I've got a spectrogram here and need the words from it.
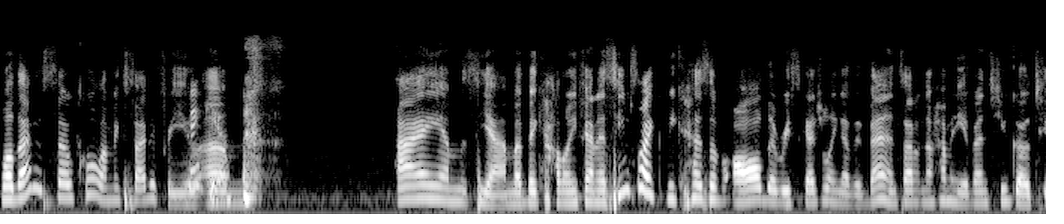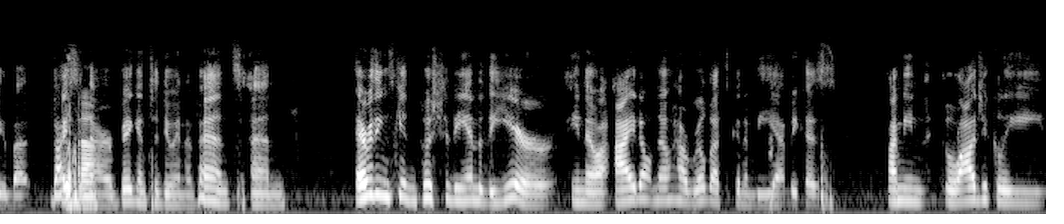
Well, that is so cool. I'm excited for you. Thank you. Um, I am, yeah, I'm a big Halloween fan. It seems like because of all the rescheduling of events, I don't know how many events you go to, but Dice and I are big into doing events, and everything's getting pushed to the end of the year. You know, I don't know how real that's going to be yet because, I mean, logically,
